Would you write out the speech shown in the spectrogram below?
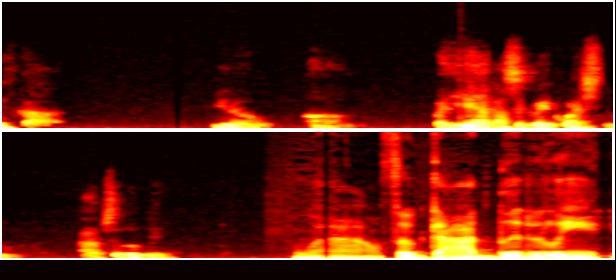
with God. You know, um, but yeah, that's a great question. Absolutely. Wow. So God literally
